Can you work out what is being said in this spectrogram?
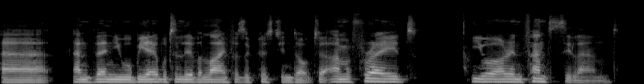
uh, and then you will be able to live a life as a Christian doctor, I'm afraid you are in fantasy land.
